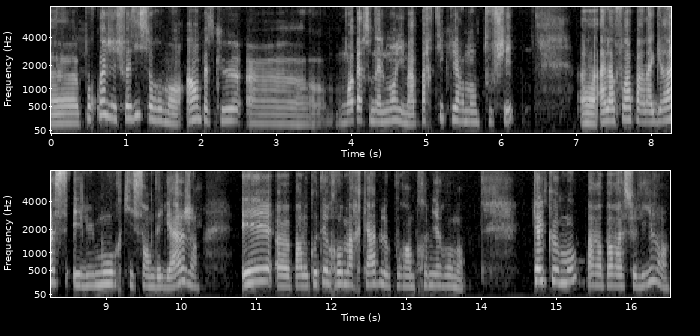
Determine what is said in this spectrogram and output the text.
Euh, pourquoi j'ai choisi ce roman? Parce que euh, moi personnellement, il m'a particulièrement touchée, euh, à la fois par la grâce et l'humour qui s'en dégage, et par le côté remarquable pour un premier roman. Quelques mots par rapport à ce livre.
